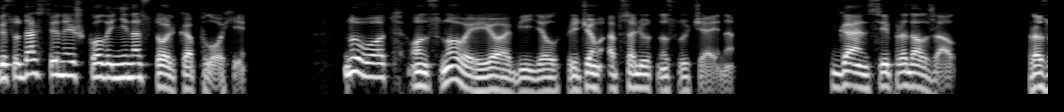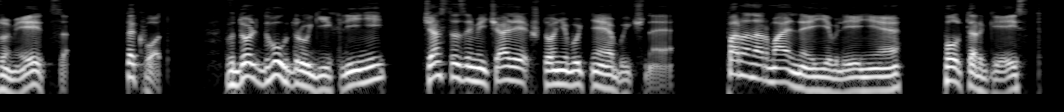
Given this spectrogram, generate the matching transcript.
Государственные школы не настолько плохи. Ну вот, он снова ее обидел, причем абсолютно случайно. Ганси продолжал. Разумеется. Так вот, вдоль двух других линий часто замечали что-нибудь необычное. Паранормальное явление, полтергейст,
